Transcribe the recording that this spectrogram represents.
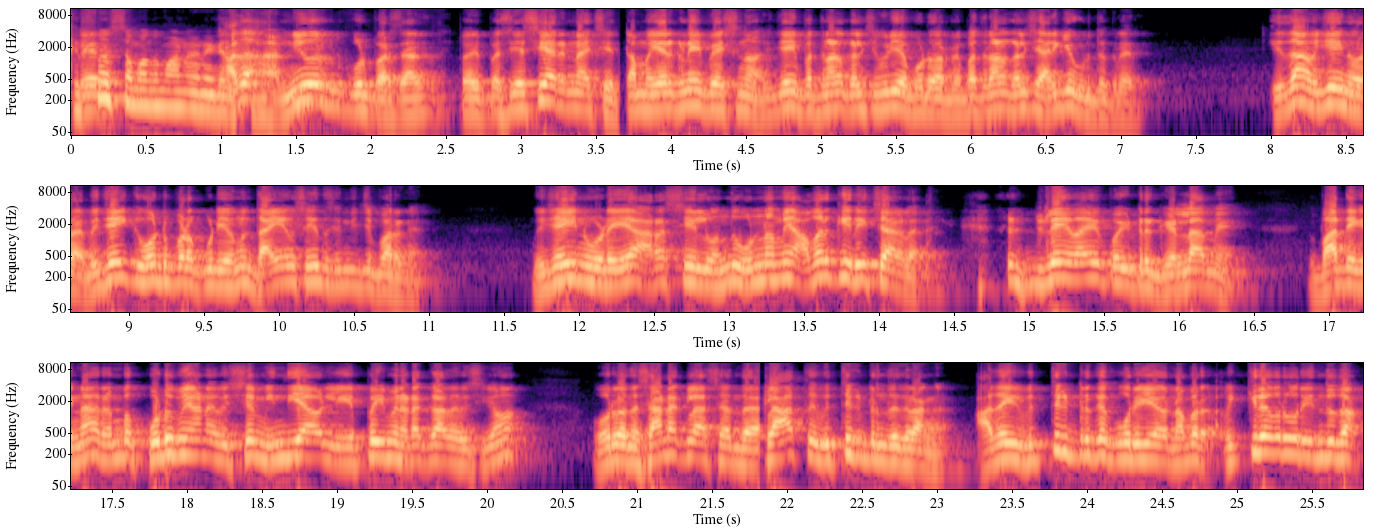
கிறிஸ்மஸ் சம்பந்தமான அது நிகழ்ச்சி நியூயார்க்கு கொடுப்பார் சார். இப்போ இப்போ எஸ்ஆர் என்னாச்சு? நம்ம ஏற்கனவே பேசினோம். விஜய் பத்து நாள் கழிச்சு வீடியோ போடுவார் பத்து நாள் கழிச்சு அறிக்கை கொடுத்துருக்காரு இதுதான் விஜயின் ஒரு விஜய்க்கு ஓட்டு போடக்கூடியவங்க தயவு செய்து சிந்திச்சு பாருங்க. விஜயினுடைய அரசியல் வந்து ஒன்றுமே அவருக்கு ரீச் ஆகலை. டிலேவாகி போயிட்டு இருக்கு எல்லாமே. பார்த்தீங்கன்னா ரொம்ப கொடுமையான விஷயம். இந்தியாவில் எப்பயுமே நடக்காத விஷயம். ஒரு அந்த சாண்டா கிளாஸ் அந்த கிளாத்து வித்துக்கிட்டு இருந்துக்கிறாங்க அதை வித்துக்கிட்டு இருக்கக்கூடிய நபர் விற்கிறவர் ஒரு இந்து தான்.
